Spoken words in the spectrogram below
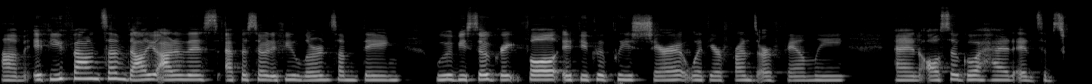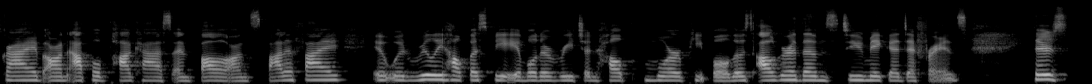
Um, if you found some value out of this episode, if you learned something, we would be so grateful if you could please share it with your friends or family. And also go ahead and subscribe on Apple Podcasts and follow on Spotify. It would really help us be able to reach and help more people. Those algorithms do make a difference. There's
